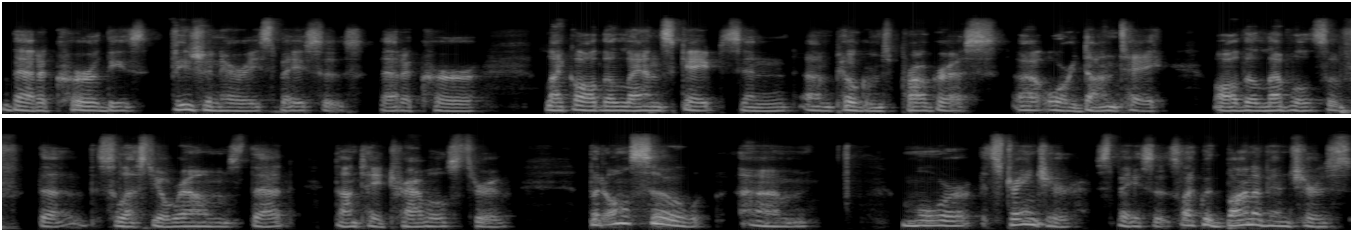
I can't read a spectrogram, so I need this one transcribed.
that occur, these visionary spaces that occur like all the landscapes in um, Pilgrim's Progress uh, or Dante, all the levels of the, the, celestial realms that Dante travels through, but also um, more stranger spaces, like with Bonaventure's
